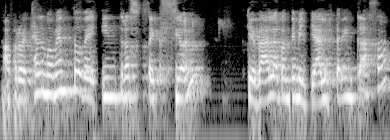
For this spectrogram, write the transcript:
Aprovechar el momento de introspección que da la pandemia ya al estar en casa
